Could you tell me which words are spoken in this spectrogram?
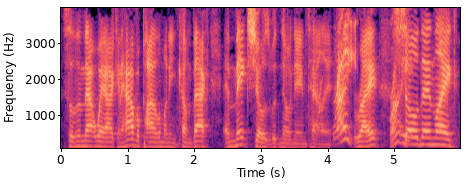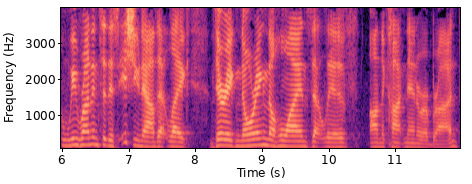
So then that way I can have a pile of money and come back and make shows with no name talent. Right. Right. Right. So then like we run into this issue now that like they're ignoring the Hawaiians that live on the continent or abroad.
